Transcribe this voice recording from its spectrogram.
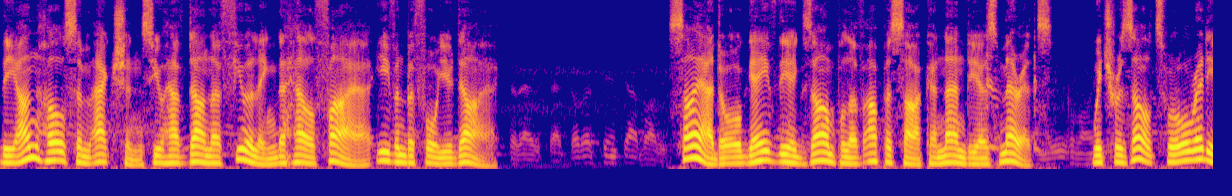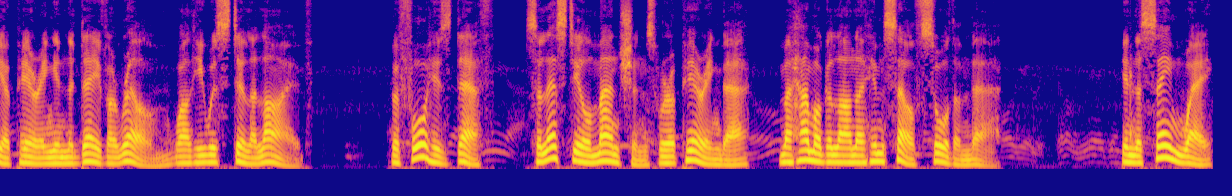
The unwholesome actions you have done are fueling the hell fire even before you die. Sayadaw gave the example of Upasaka Nandiya's merits, which results were already appearing in the Deva realm while he was still alive. Before his death, celestial mansions were appearing there, Mahamoggallana himself saw them there. In the same way,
